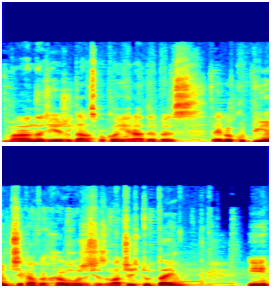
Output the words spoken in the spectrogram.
Mam nadzieję, że dam spokojnie radę bez tego. Kupiłem ciekawy hełm, możecie zobaczyć tutaj. I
